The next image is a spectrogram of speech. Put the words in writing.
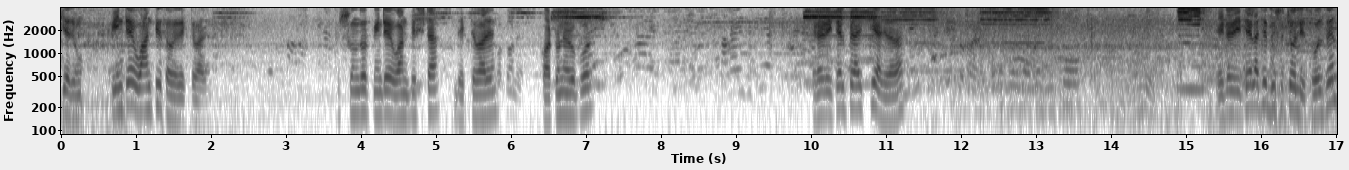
কি আছে? প্রিন্টের ওয়ান পিস হবে, দেখতে পারেন। খুব সুন্দর প্রিন্টের ওয়ান পিসটা দেখতে পারেন। কটনে কটনের উপর। এটা রিটেল প্রাইস কি আছে দাদা? এটা রিটেল আছে দুশো চল্লিশ হোলসেল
